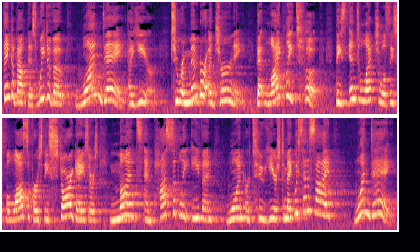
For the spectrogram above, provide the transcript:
Think about this. We devote one day a year to remember a journey that likely took these intellectuals, these philosophers, these stargazers, months and possibly even one or two years to make. We set aside one day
